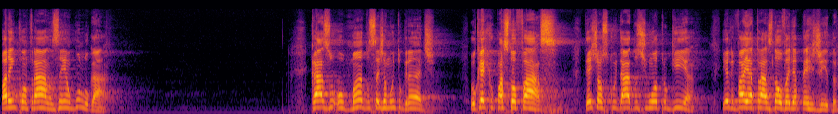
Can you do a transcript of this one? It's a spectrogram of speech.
para encontrá-los em algum lugar. Caso o bando seja muito grande, o que, é que o pastor faz? Deixa aos cuidados de um outro guia e ele vai atrás da ovelha perdida.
